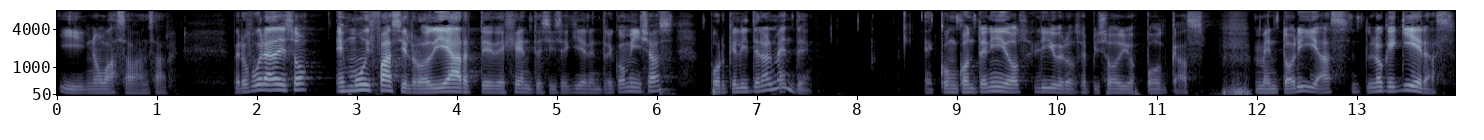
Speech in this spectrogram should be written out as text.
y no vas a avanzar. Pero fuera de eso, es muy fácil rodearte de gente, si se quiere, entre comillas, porque literalmente, eh, con contenidos, libros, episodios, podcasts, mentorías, lo que quieras,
